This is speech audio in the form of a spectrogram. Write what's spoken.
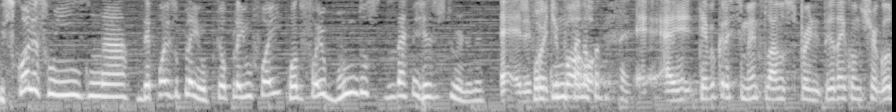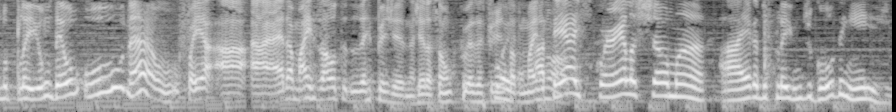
escolhas ruins na depois do Play 1, porque o Play 1 foi quando foi o boom dos, dos RPGs de turno, né? É, ele foi, com tipo. Ó, é, gente teve o crescimento lá no Super Nintendo, aí quando chegou no Play 1, deu o. né? o- foi a, a, era mais alta dos RPGs, na geração que os RPGs Foi. estavam mais Até a Square ela chama a era do Play 1 de Golden Age.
